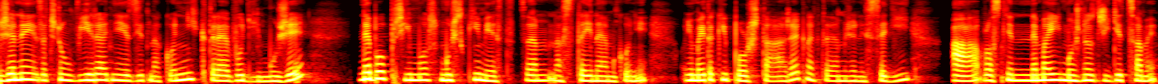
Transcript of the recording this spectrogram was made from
ženy začnou výhradně jezdit na koních, které vodí muži, nebo přímo s mužským jezdcem na stejném koni. Oni mají takový polštářek, na kterém ženy sedí a vlastně nemají možnost řídit sami.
